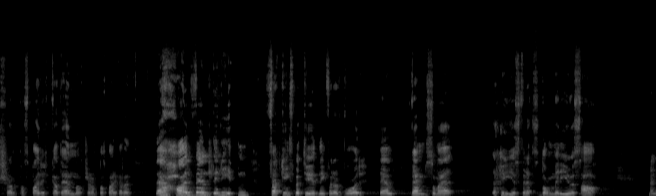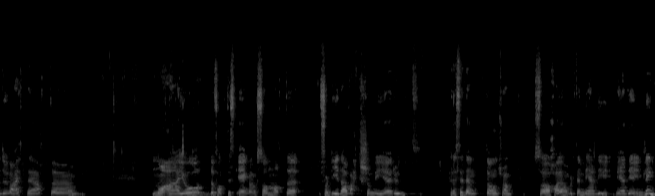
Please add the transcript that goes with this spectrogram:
Trump har sparka den, og Trump har sparka den? Det har veldig liten fuckings betydning for vår del hvem som er høyesterettsdommer i USA. Men du veit det at eh, Nå er jo det faktisk en gang sånn at eh, fordi det har vært så mye rundt president Donald Trump, så har jo han blitt en medie, medieyndling.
